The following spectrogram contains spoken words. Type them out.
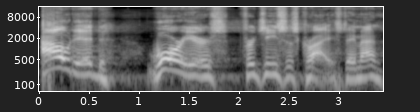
outed warriors for Jesus Christ. Amen.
